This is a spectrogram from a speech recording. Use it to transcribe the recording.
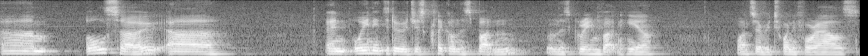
Um, also, uh, and all you need to do is just click on this button, on this green button here, once every 24 hours,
